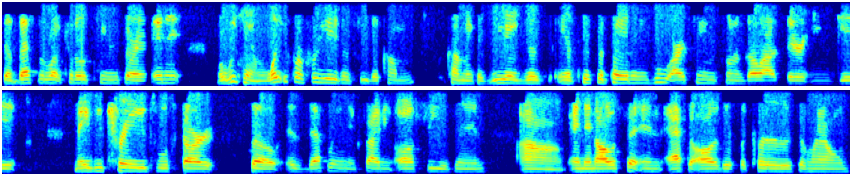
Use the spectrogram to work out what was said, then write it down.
the best of luck to those teams who are in it, but we can't wait for free agency to come come in because we are just anticipating who our team's going to go out there and get. Maybe trades will start. So it's definitely an exciting off season. Um, and then all of a sudden, after all of this occurs around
